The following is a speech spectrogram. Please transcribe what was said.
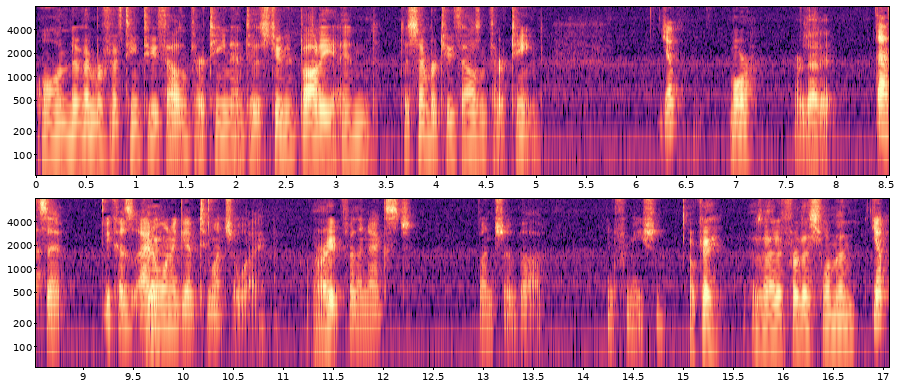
on November 15, 2013, and to the student body in December 2013. Yep. More? Or is that it? That's it. Because I don't want to give too much away All right. for the next bunch of uh, information. Okay. Is that it for this one then? Yep.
